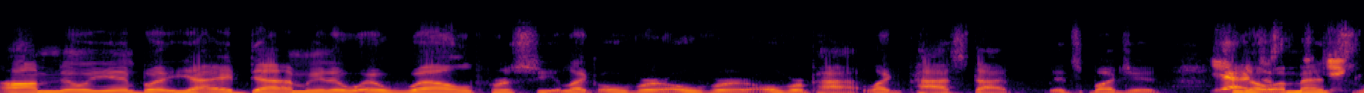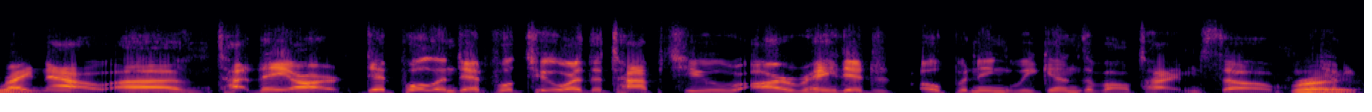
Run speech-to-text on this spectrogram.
um, million, but yeah, it I mean it, it well proceed like over over over pat like past that its budget. Yeah, you know, immensely. right now, uh, t- they are Deadpool and Deadpool 2 are the top two R-rated opening weekends of all time. So right. You know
